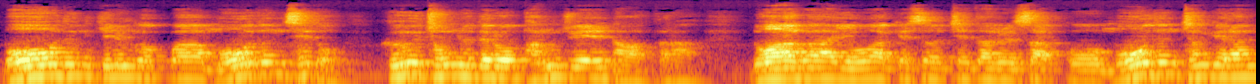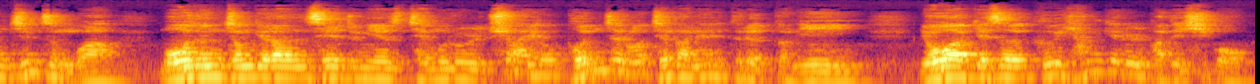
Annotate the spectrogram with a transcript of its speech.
모든 기는 것과 모든 새도 그 종류대로 방주에 나왔더라. 노아가 여호와께서 제단을 쌓고 모든 정결한 짐승과 모든 정결한 새 중에서 재물을 취하여 번제로 제단에 드렸더니 여호와께서 그 향기를 받으시고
